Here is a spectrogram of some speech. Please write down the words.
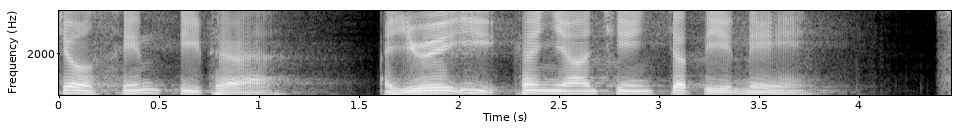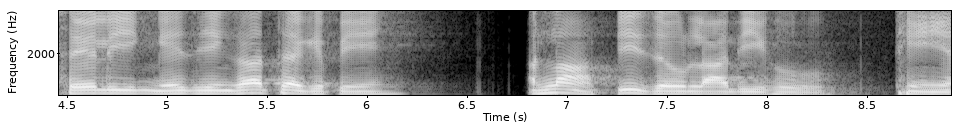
ကြော့စင်းတီထက် အရွယ်ဤခညာချင်းကြက်တီနှင့်ဆယ်လီငယ်စဉ်ကထက်ကပင် အလှပြည့်စုံလာသည်ဟုထင်ရ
